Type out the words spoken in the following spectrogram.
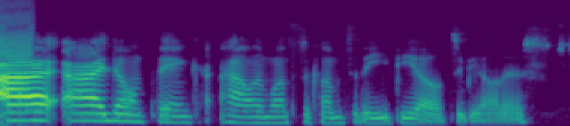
I I don't think Haaland wants to come to the EPL. To be honest.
